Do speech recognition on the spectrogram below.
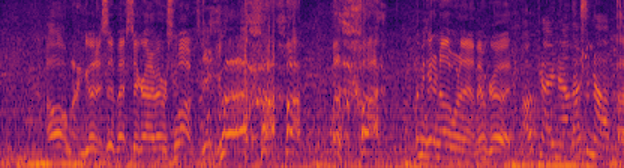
Oh my goodness, this is the best cigarette I've ever smoked. Let me hit another one of them. They're good. Okay, now that's enough. okay,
